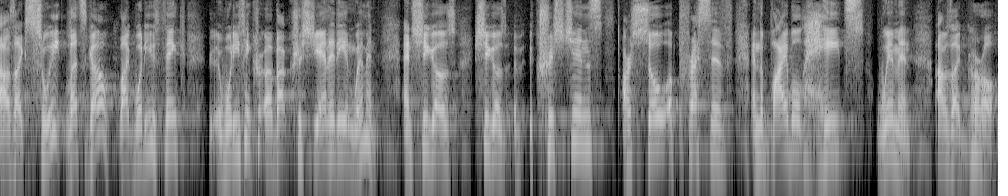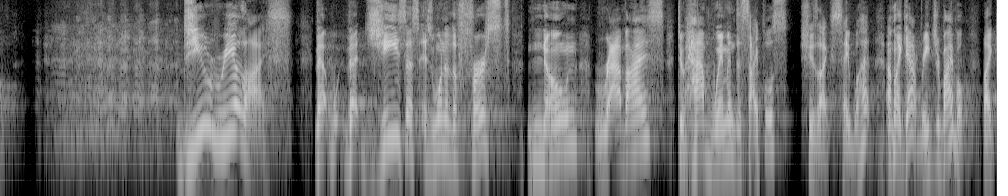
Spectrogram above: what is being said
I was like, sweet, let's go. Like, what do you think? What do you think about Christianity and women? And she goes, she goes, Christians are so oppressive and the Bible hates women. I was like, girl, do you realize that, that Jesus is one of the first known rabbis to have women disciples? She's like, say what? I'm like, yeah, read your Bible. Like,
